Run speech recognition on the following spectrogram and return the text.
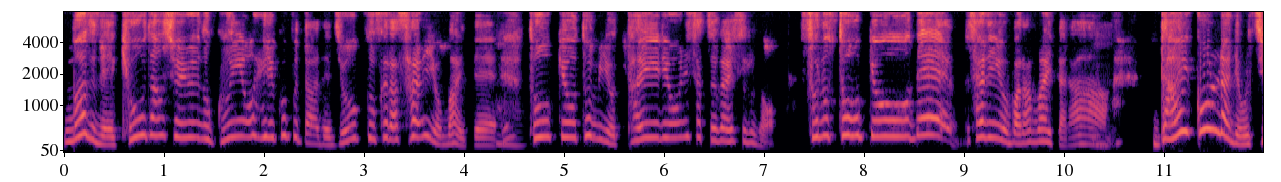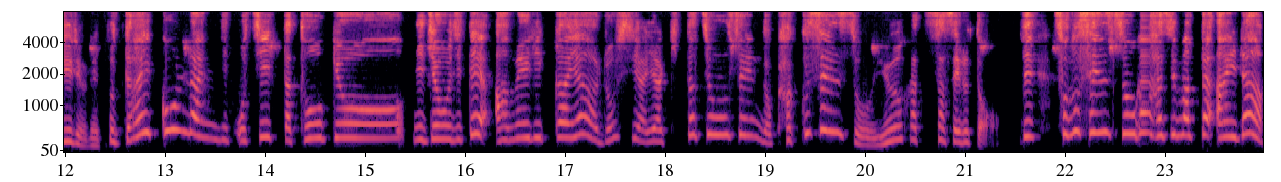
うん、まずね、教団所有の軍用ヘリコプターで上空からサリンを巻いて、うん、東京都民を大量に殺害するの。その東京でサリンをばらまいたら、うん、大混乱に陥るよね。大混乱に陥った東京に乗じてアメリカやロシアや北朝鮮の核戦争を誘発させると。で、その戦争が始まった間、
